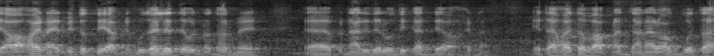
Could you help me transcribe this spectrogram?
দেওয়া হয় না। এর ভিতর দিয়ে আপনি বুঝাইলেন যে অন্য ধর্মে নারীদের অধিকার দেওয়া হয় না। এটা হয়তো বা আপনার জানার অজ্ঞতা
